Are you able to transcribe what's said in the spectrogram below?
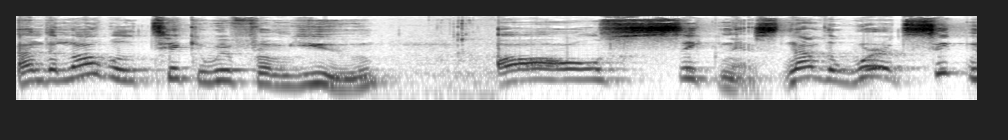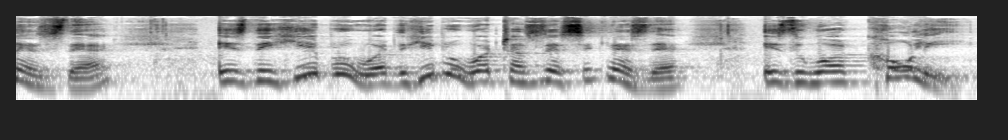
and the Lord will take away from you all sickness." Now the word sickness there is the Hebrew word. The Hebrew word translated sickness there is the word choli.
